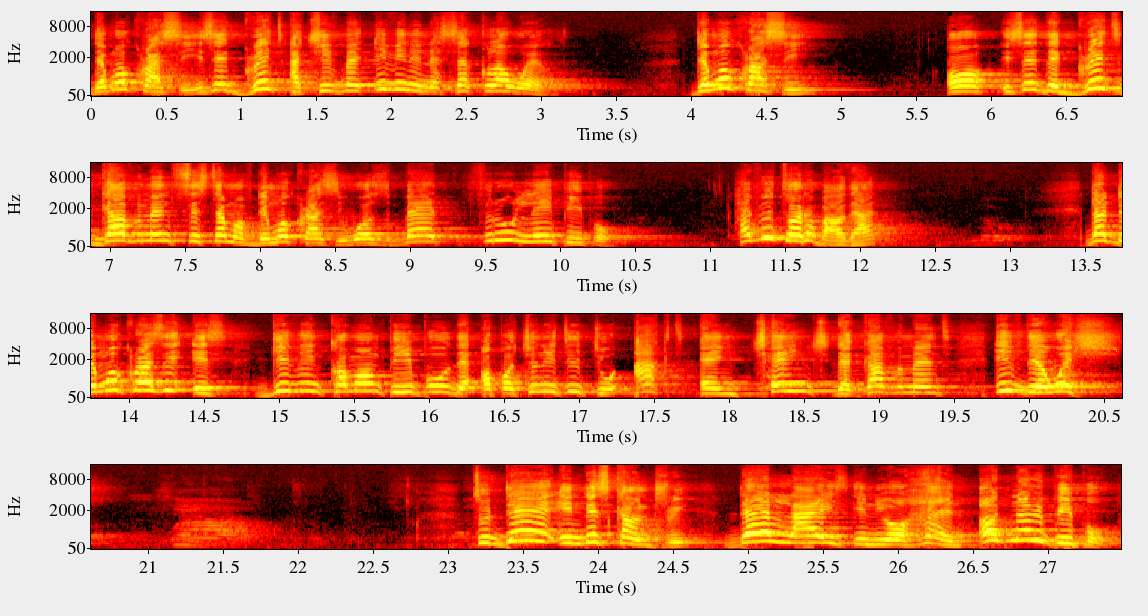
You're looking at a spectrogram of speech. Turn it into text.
democracy is a great achievement even in a secular world. Democracy, or he said the great government system of democracy was birthed through lay people. Have you thought about that? That democracy is giving common people the opportunity to act and change the government if they wish. Today in this country, there lies in your hand ordinary people,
